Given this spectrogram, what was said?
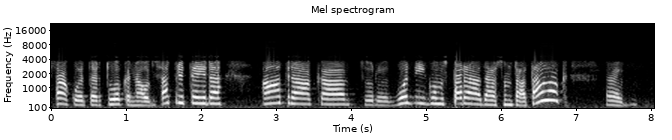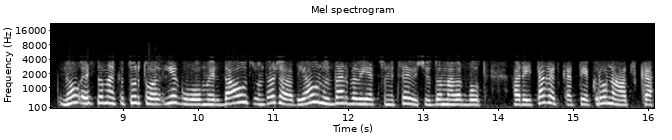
sākot ar to, ka naudas aprite ir uh, ātrākā, tur godīgums parādās un tā tālāk. Uh, nu, es domāju, ka tur to ieguvumu ir daudz un dažādi jaunas darba vietas, un it sevišķi, es domāju, varbūt arī tagad, kad tiek runāts, ka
